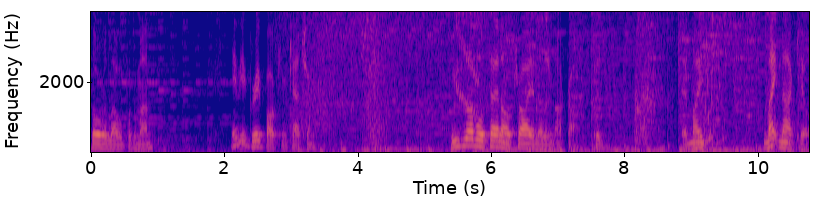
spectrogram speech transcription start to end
lower level Pokemon. Maybe a Great Ball can catch him. He's level 10, I'll try another knockoff, because it might, might not kill.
